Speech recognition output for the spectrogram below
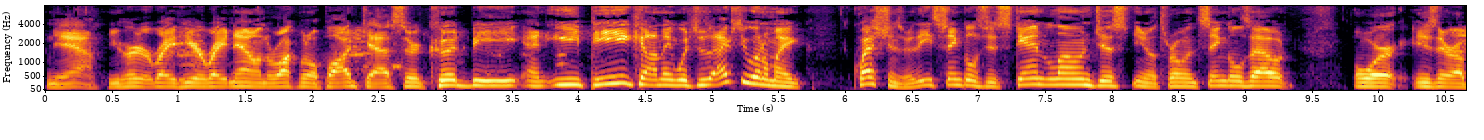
Yeah, you heard it right here, right now on the Rock Metal Podcast. There could be an EP coming, which is actually one of my questions. Are these singles just standalone, just you know throwing singles out, or is there a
